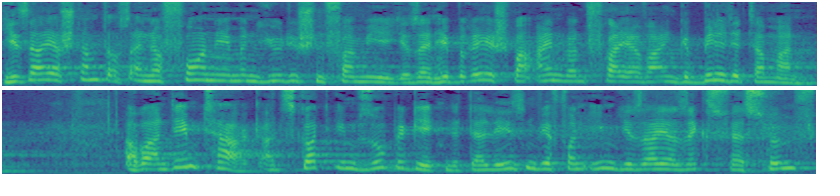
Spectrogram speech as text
Jesaja stammt aus einer vornehmen jüdischen Familie. Sein Hebräisch war einwandfrei, er war ein gebildeter Mann. Aber an dem Tag, als Gott ihm so begegnet, da lesen wir von ihm Jesaja 6, Vers 5,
